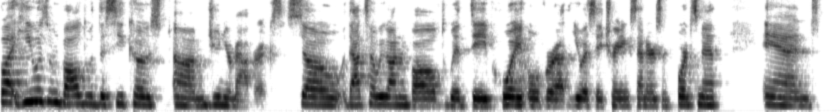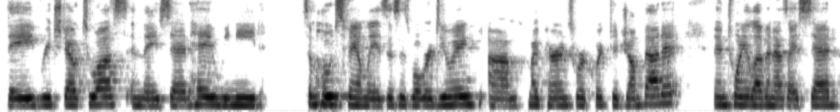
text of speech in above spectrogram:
but he was involved with the Seacoast um, Junior Mavericks. So that's how we got involved with Dave Hoyt over at the USA Training Centers in Portsmouth. And they reached out to us and they said, hey, we need some host families. This is what we're doing. Um, my parents were quick to jump at it. And in 2011, as I said,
